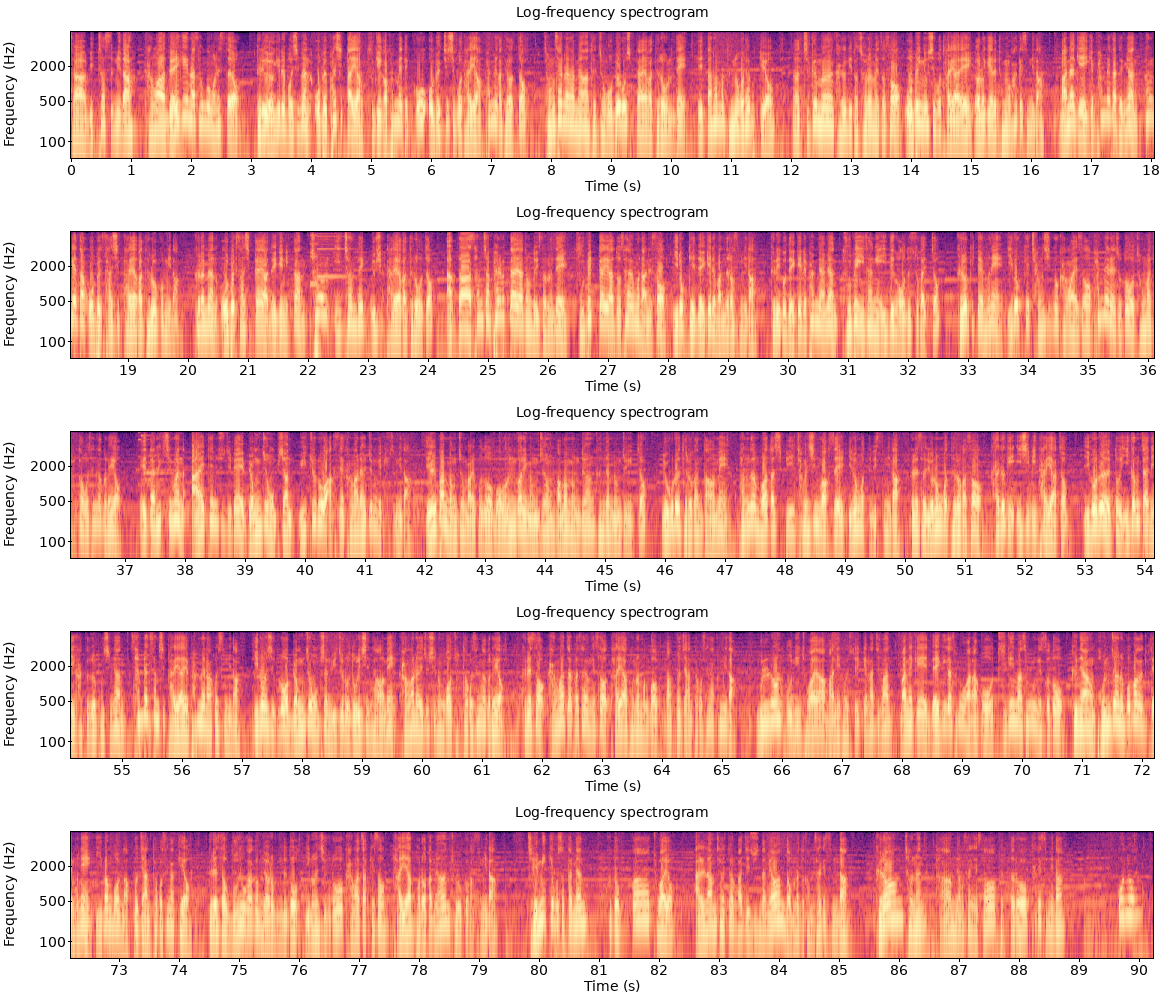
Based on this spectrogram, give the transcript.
자 미쳤습니다. 강화 4개나 성공을 했어요 그리고 여기를 보시면 580 다이아 2개가 판매됐고 575 다이아 판매가 되었죠? 정산을 하면 대충 550 다이아가 들어오는데 일단 한번 등록을 해볼게요. 자 지금은 가격이 더 저렴해져서 565 다이아에 여러 개를 등록하겠습니다. 만약에 이게 판매가 되면 한 개당 540 다이아가 들어올 겁니다. 그러면 540 다이아 4개니까 총 2160 다이아가 들어오죠? 아까 3800 다이아 정도 있었는데 900 다이아도 사용을 안 해서 이렇게 4개를 만들었습니다. 그리고 4개를 판매하면 2배 이상의 이득을 얻을 수가 있죠 그렇기 때문에 이렇게 장신구 강화해서 판매를 해줘도 정말 좋다고 생각을 해요 일단 핵심은 아이템 수집에 명중 옵션 위주로 악세 강화를 해주는 게 좋습니다. 일반 명중 말고도 뭐 원거리 명중, 마법 명중, 근접 명중 있죠? 요거를 들어간 다음에 방금 보았다시피 장신구 악세 이런 것들이 있습니다. 그래서 요런 거 들어가서 가격이 22 다이아죠? 이거를 또 2강짜리 가격을 보시면 330 다이아에 판매를 하고 있습니다. 이런 식으로 명중 옵션 위주로 노리신 다음에 강화를 해주시는 거 좋다고 생각을 해요. 그래서 강화작을 사용해서 다이아 버는 방법 나쁘지 않다고 생각합니다. 물론 운이 좋아야 많이 벌 수 있긴 하지만 만약에 4개가 성공 안 하고 2개만 성공했어도 그냥 본전을 뽑아가기 때문에 이 방법 나쁘지 않다고 생각해요. 그래서 무소가금 여러분들도 이런 식으로 강화작해서 다이아 벌어가면 좋을 것 같습니다. 재밌게 보셨다면 구독과 좋아요, 알람 설정까지 해주신다면 너무나도 감사하겠습니다. 그럼 저는 다음 영상에서 뵙도록 하겠습니다. 꼬뇽!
